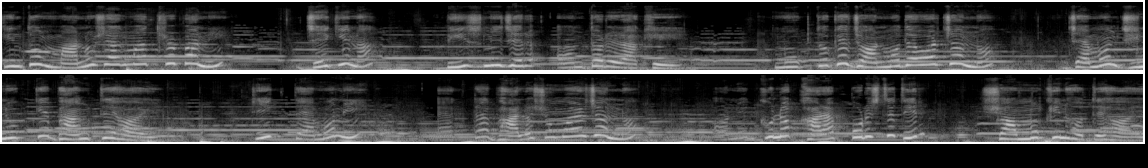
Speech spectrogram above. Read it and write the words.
কিন্তু মানুষ একমাত্র প্রাণী যে কিনা বিষ নিজের অন্তরে রাখে। মুক্তকে জন্ম দেওয়ার জন্য যেমন ঝিনুককে ভাঙতে হয়, ঠিক তেমনই একটা ভালো সময়ের জন্য অনেকগুলো খারাপ পরিস্থিতির সম্মুখীন হতে হয়।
